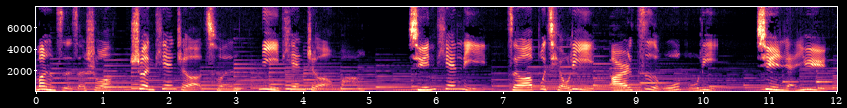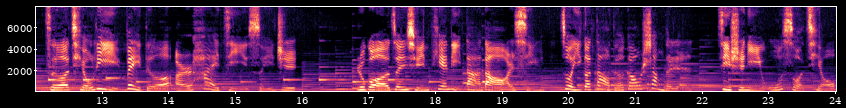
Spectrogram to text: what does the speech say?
孟子则说：“顺天者存，逆天者亡。循天理，则不求利而自无不利；训人欲，则求利未得而害己随之。”如果遵循天理大道而行，做一个道德高尚的人，即使你无所求，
